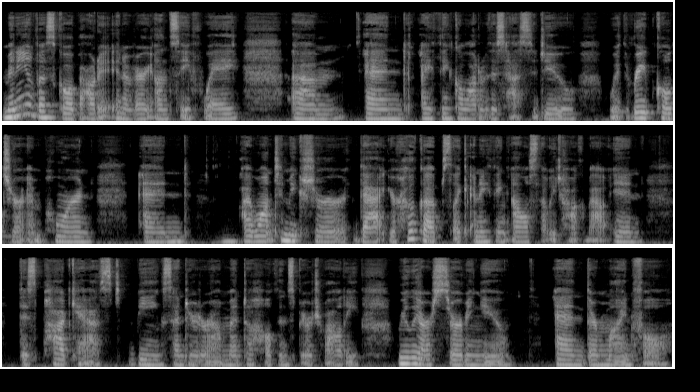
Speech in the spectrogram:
many of us go about it in a very unsafe way. Um, and I think a lot of this has to do with rape culture and porn. And I want to make sure that your hookups, like anything else that we talk about in this podcast, being centered around mental health and spirituality, really are serving you and they're mindful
